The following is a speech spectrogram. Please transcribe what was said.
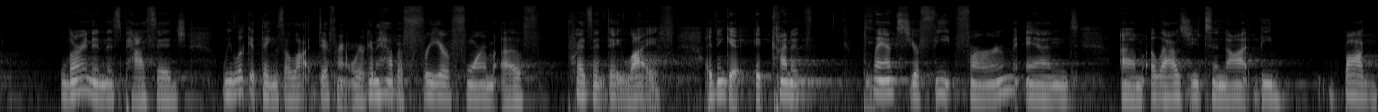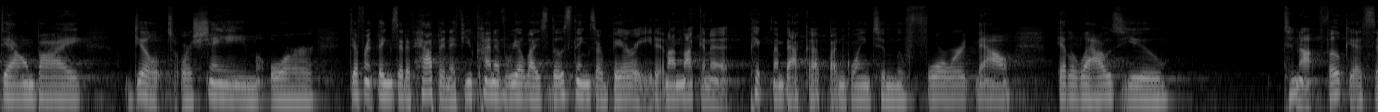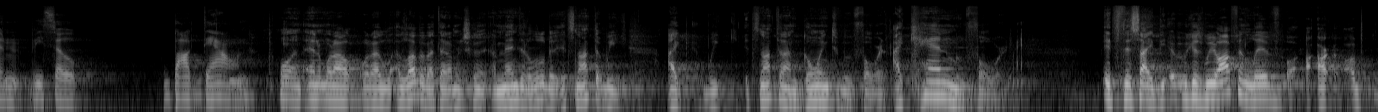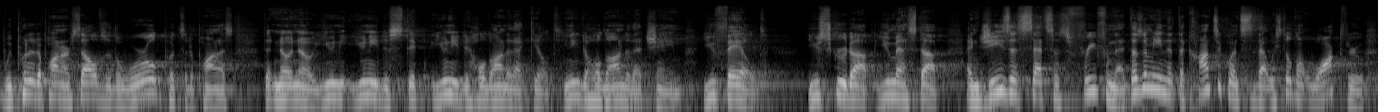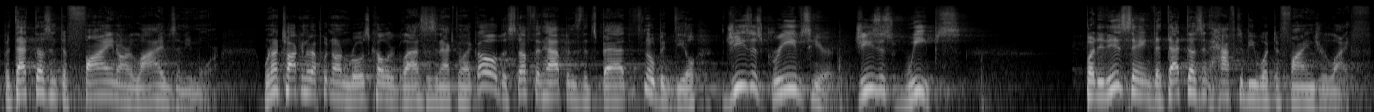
learn in this passage, we look at things a lot different. We're going to have a freer form of present day life. I think it, it kind of plants your feet firm and um, allows you to not be bogged down by guilt or shame or different things that have happened. If you kind of realize those things are buried and I'm not going to pick them back up, I'm going to move forward now, it allows you to not focus and be so bogged down. Well, and, and what, I, what I love about that, I'm just going to amend it a little bit. It's not that we, I, we, it's not that I'm going to move forward. I can move forward. Right. It's this idea, because we often live, uh, our, our, we put it upon ourselves, or the world puts it upon us, that no, no, you, you need to stick, you need to hold on to that guilt. You need to hold on to that shame. You failed. You screwed up. You messed up. And Jesus sets us free from that. Doesn't mean that the consequences that we still don't walk through, but that doesn't define our lives anymore. We're not talking about putting on rose colored glasses and acting like, oh, the stuff that happens that's bad, it's no big deal. Jesus grieves here, Jesus weeps. But it is saying that that doesn't have to be what defines your life.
